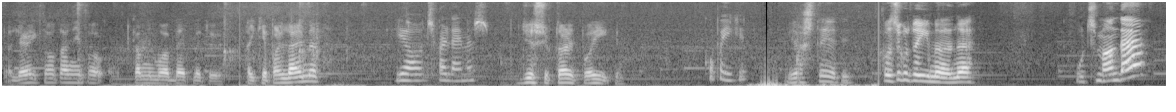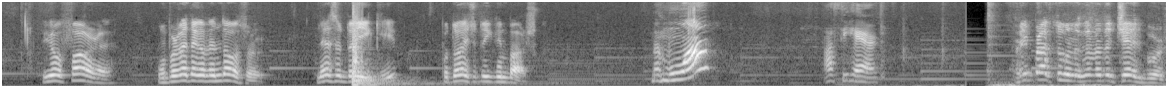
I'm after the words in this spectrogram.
Po lëri këto tani po kam një muhabet me ty. A i ke parë lajmet? Jo, çfarë lajmesh? Gjithë shqiptarët po ikin. Ku po ikin? Jashtë shtetit. Po sikur të ikim edhe ne. U çmende? Jo fare, unë për vete kam vendosur, nesër do iki, po doja që të ikim bashkë. Me mua? Asnjëherë. Rri pra këtu në këtë vend të qelbur.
